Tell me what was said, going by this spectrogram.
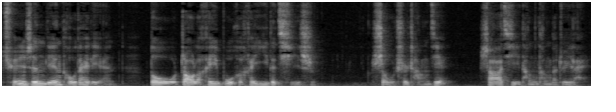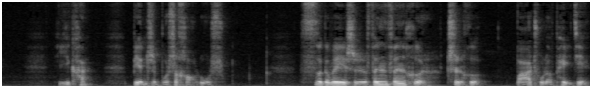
全身连头带脸都罩了黑布和黑衣的骑士，手持长剑，杀气腾腾的追来。一看，便知不是好路数。四个卫士纷纷喝斥喝，拔出了佩剑，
